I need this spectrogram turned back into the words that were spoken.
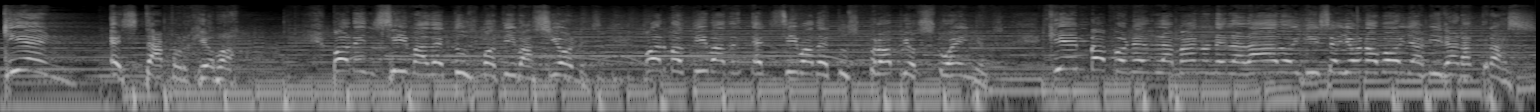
¿quién está por Jehová? Por encima de tus motivaciones, por motiva de, encima de tus propios sueños. ¿Quién va a poner la mano en el arado y dice yo no voy a mirar atrás?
